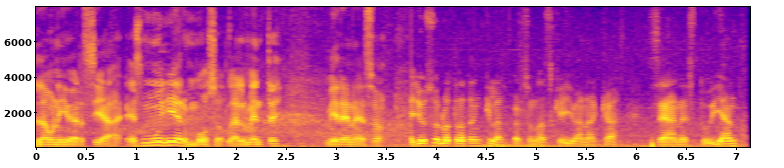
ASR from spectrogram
la universidad. Es muy hermoso, realmente, miren eso. Ellos solo tratan que las personas que iban acá sean estudiantes.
